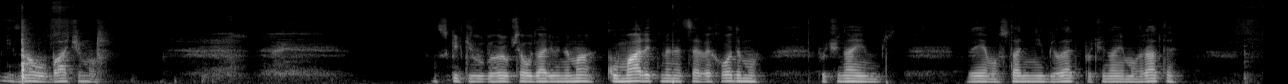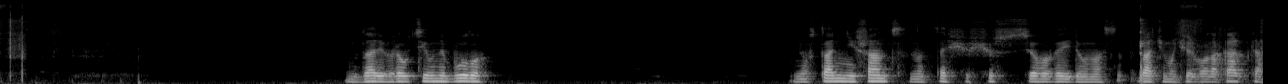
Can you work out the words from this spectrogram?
І знову бачимо. Оскільки тут гравця ударів нема, кумарить мене це, виходимо. Починаємо. Даємо останній білет, починаємо грати. Ударів гравців не було. І останній шанс на те, що щось з цього вийде у нас. Бачимо червона картка.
